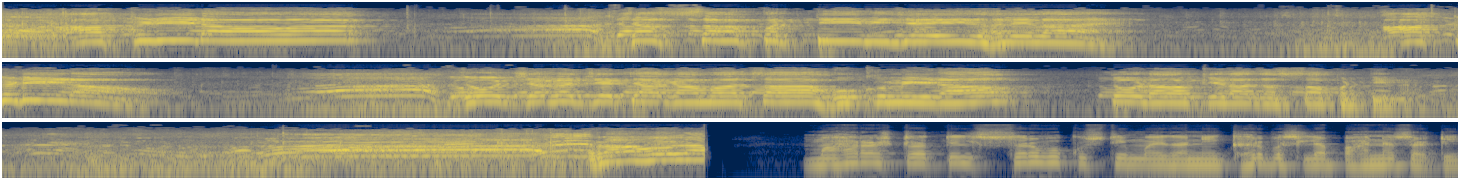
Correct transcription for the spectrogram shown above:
आकडी डावावर जस्सा पट्टी विजयी झालेला आहे. आकडी डाव. जो जगजेत्या गामाचा हुकमी डाव तो डाव केला जस्सा पट्टीनं राहुल महाराष्ट्रातील सर्व कुस्ती मैदानी घरबसल्या पाहण्यासाठी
